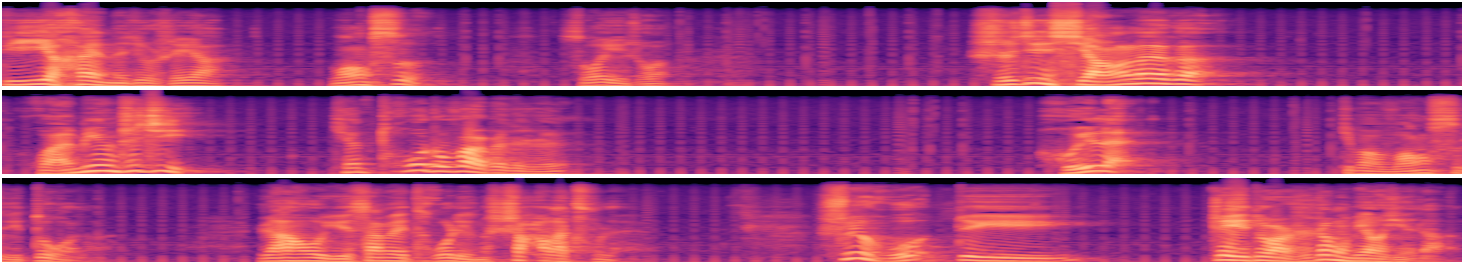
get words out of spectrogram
第一恨的就是谁呀？王四。所以说，史进想了个缓兵之计，先拖住外边的人，回来就把王四给剁了，然后与三位头领杀了出来。《水浒》对这一段是这么描写的：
